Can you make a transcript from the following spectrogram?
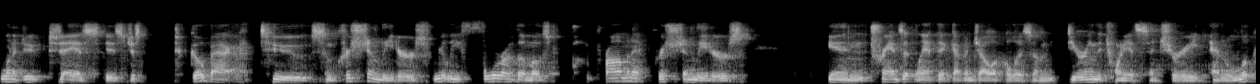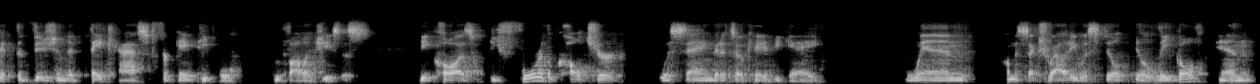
want to do today is, is just to go back to some Christian leaders, really four of the most prominent Christian leaders in transatlantic evangelicalism during the 20th century and look at the vision that they cast for gay people who follow Jesus. Because before the culture was saying that it's okay to be gay, when homosexuality was still illegal in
